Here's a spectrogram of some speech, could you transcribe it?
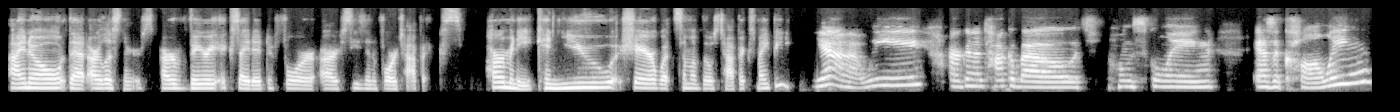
I know that our listeners are very excited for our season four topics. Harmony, can you share what some of those topics might be? Yeah, we are going to talk about homeschooling as a calling,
